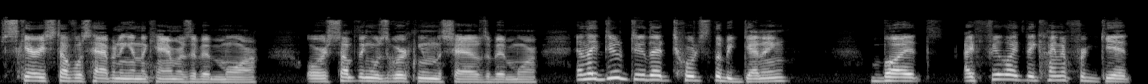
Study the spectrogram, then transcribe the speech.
scary stuff was happening in the cameras a bit more or something was lurking in the shadows a bit more. And they do do that towards the beginning, but I feel like they kind of forget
